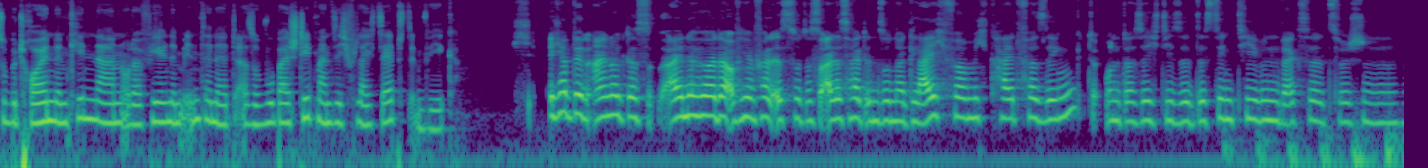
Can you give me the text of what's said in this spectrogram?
zu betreuenden Kindern oder fehlendem Internet? Also wobei steht man sich vielleicht selbst im Weg? Ich, ich habe den Eindruck, dass eine Hürde auf jeden Fall ist, so, dass alles halt in so einer Gleichförmigkeit versinkt und dass ich diese distinktiven Wechsel zwischen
